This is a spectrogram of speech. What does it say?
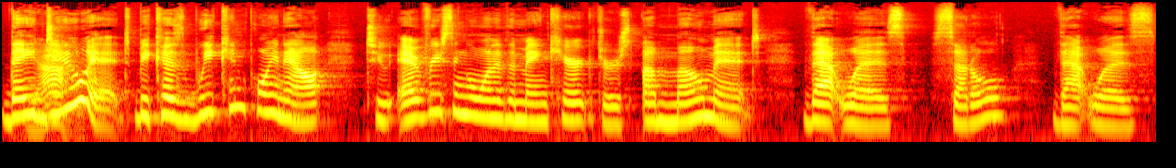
They Yeah. do it because we can point out to every single one of the main characters a moment that was subtle, that was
